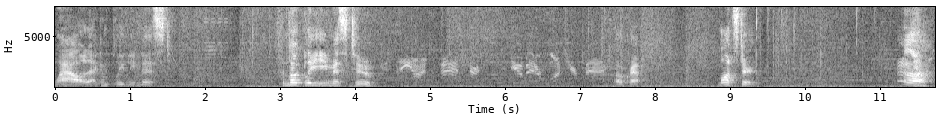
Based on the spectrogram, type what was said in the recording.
Wow, that completely missed. Luckily, he missed too. Oh crap. Monster! Ugh,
